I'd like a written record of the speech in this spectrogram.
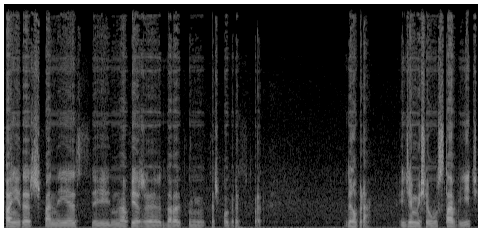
fajnie też, fajny jest i na wieżę da radę nim też pograć super. Dobra, idziemy się ustawić.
